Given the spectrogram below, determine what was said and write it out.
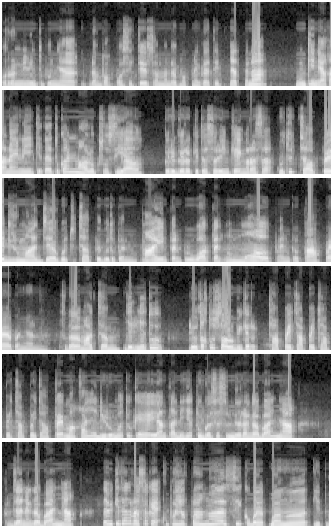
corona ini tuh punya dampak positif sama dampak negatifnya. Karena mungkin ya karena ini kita itu kan makhluk sosial. Gara-gara kita sering kayak ngerasa gue tuh capek di rumah aja gue tuh capek gue tuh pengen main pengen keluar pengen nge-mall pengen ke kafe pengen segala macam jadinya tuh di otak tuh selalu pikir capek capek capek capek capek. Makanya di rumah tuh kayak yang tadinya tugasnya sebenarnya nggak banyak kerjaan gak banyak tapi kita ngerasa kayak kok banyak banget sih kok banyak banget gitu.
